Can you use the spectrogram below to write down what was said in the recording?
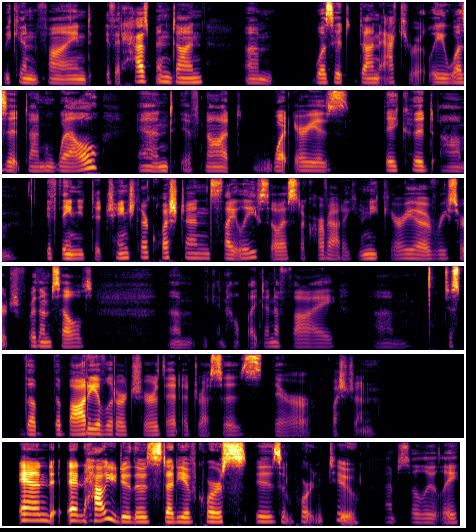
We can find if it has been done, um, was it done accurately? Was it done well? And if not, what areas they could, um, if they need to change their question slightly so as to carve out a unique area of research for themselves, um, we can help identify um, just the, the body of literature that addresses their question. And and how you do those study, of course, is important too. Absolutely.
